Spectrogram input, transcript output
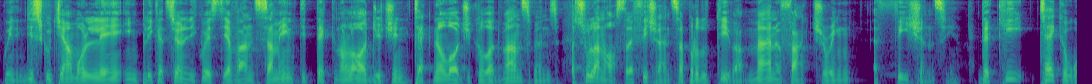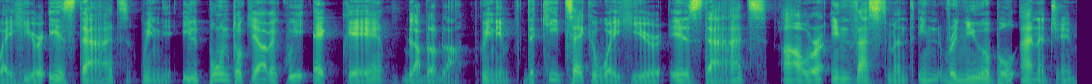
Quindi discutiamo le implicazioni di questi avanzamenti tecnologici, technological advancements, sulla nostra efficienza produttiva, manufacturing efficiency. The key takeaway here is that, quindi il punto chiave qui è che bla bla bla. Quindi, the key takeaway here is that our investment in renewable energy,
